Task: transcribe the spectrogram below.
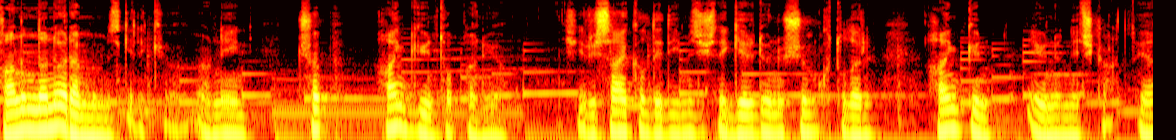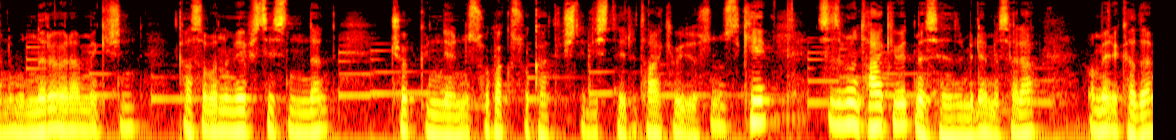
kanunlarını öğrenmemiz gerekiyor. Örneğin çöp hangi gün toplanıyor? İşte recycle dediğimiz işte geri dönüşüm kutuları hangi gün evin önüne çıkartılıyor? Yani bunları öğrenmek için kasabanın web sitesinden çöp günlerini sokak sokak işte listeleri takip ediyorsunuz ki siz bunu takip etmeseniz bile mesela Amerika'da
